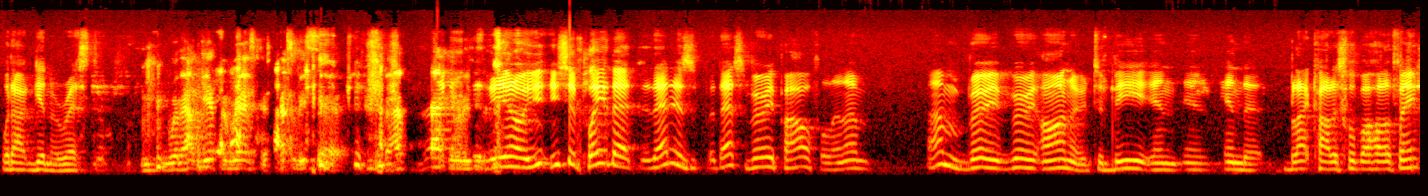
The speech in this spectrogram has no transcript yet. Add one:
without getting arrested. without getting arrested. That's what he said. That's exactly what he said. You know, you, you, should play that. That is that's very powerful, and I'm I'm very very honored to be in in in the Black College Football Hall of Fame.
